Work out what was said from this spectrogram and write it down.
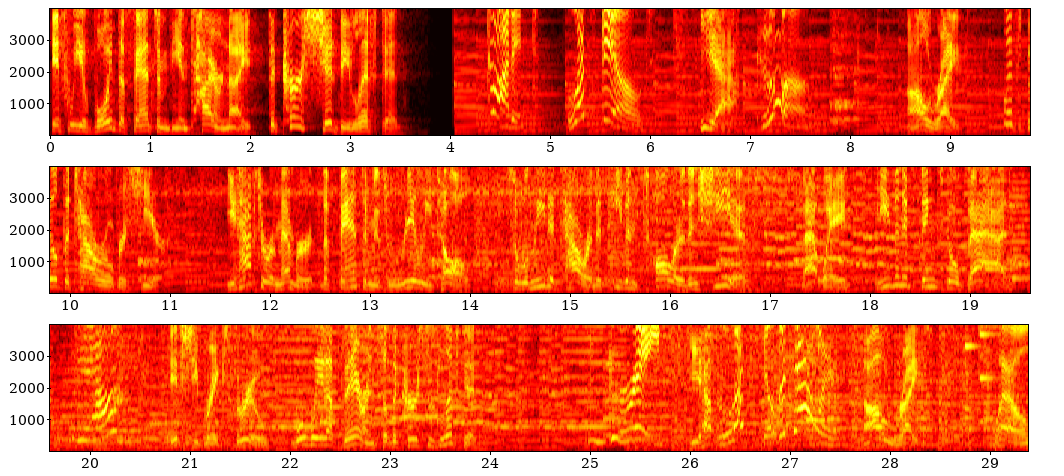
If we avoid the Phantom the entire night, the curse should be lifted. Got it! Let's build! Yeah, Cool! alright. Let's build the tower over here. You have to remember, the Phantom is really tall, so we'll need a tower that's even taller than she is. That way, even if things go bad, Yeah? if she breaks through, we'll wait up there until the curse is lifted. Great! Yep, Let's build a tower! alright. Well,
